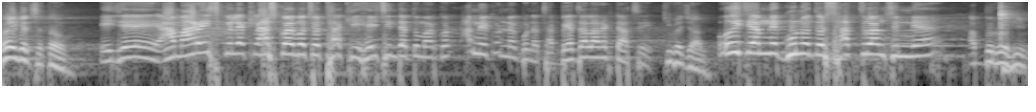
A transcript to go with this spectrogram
হয়ে গেছে তো? এই যে আমার স্কুলে ক্লাস কয় বছর থাকি এই চিন্তা তোমার কর আমি কোন রাখব না স্যার বেজাল আর একটা আছে। কি বেজাল? ওই যে আপনি গুণদর ছাত্র আনছেন না? আব্দুর রহিম।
